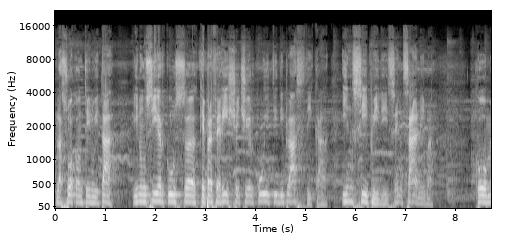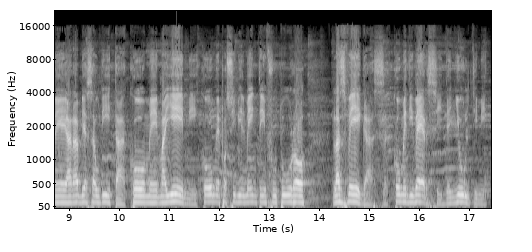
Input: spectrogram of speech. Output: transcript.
la sua continuità in un circus che preferisce circuiti di plastica, insipidi, senza anima, come Arabia Saudita, come Miami, come possibilmente in futuro Las Vegas, come diversi degli ultimi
